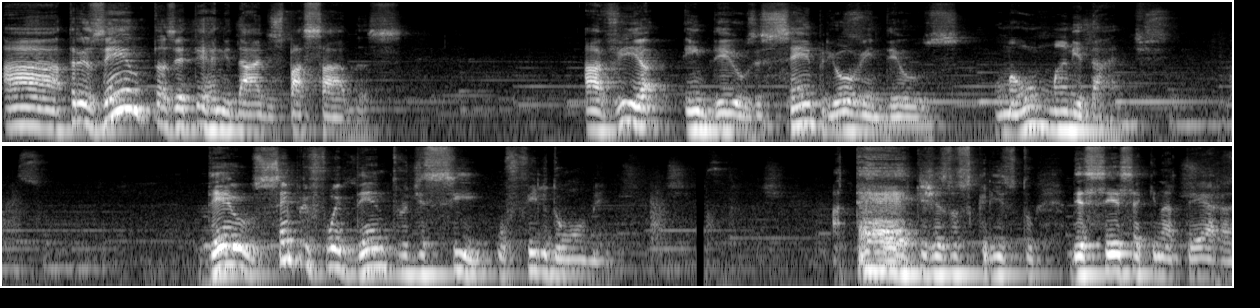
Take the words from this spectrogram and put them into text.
Há 300 eternidades passadas, havia em Deus e sempre houve em Deus uma humanidade. Deus sempre foi dentro de si o Filho do Homem. Até que Jesus Cristo descesse aqui na terra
